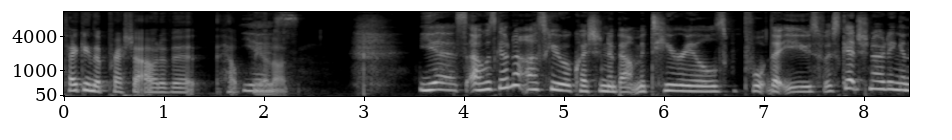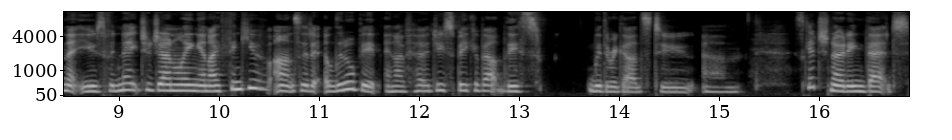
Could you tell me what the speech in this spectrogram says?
Taking the pressure out of it helped me a lot. Yes, I was going to ask you a question about materials for, that you use for sketchnoting and that you use for nature journaling, and I think you've answered it a little bit. And I've heard you speak about this with regards to um, sketchnoting that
